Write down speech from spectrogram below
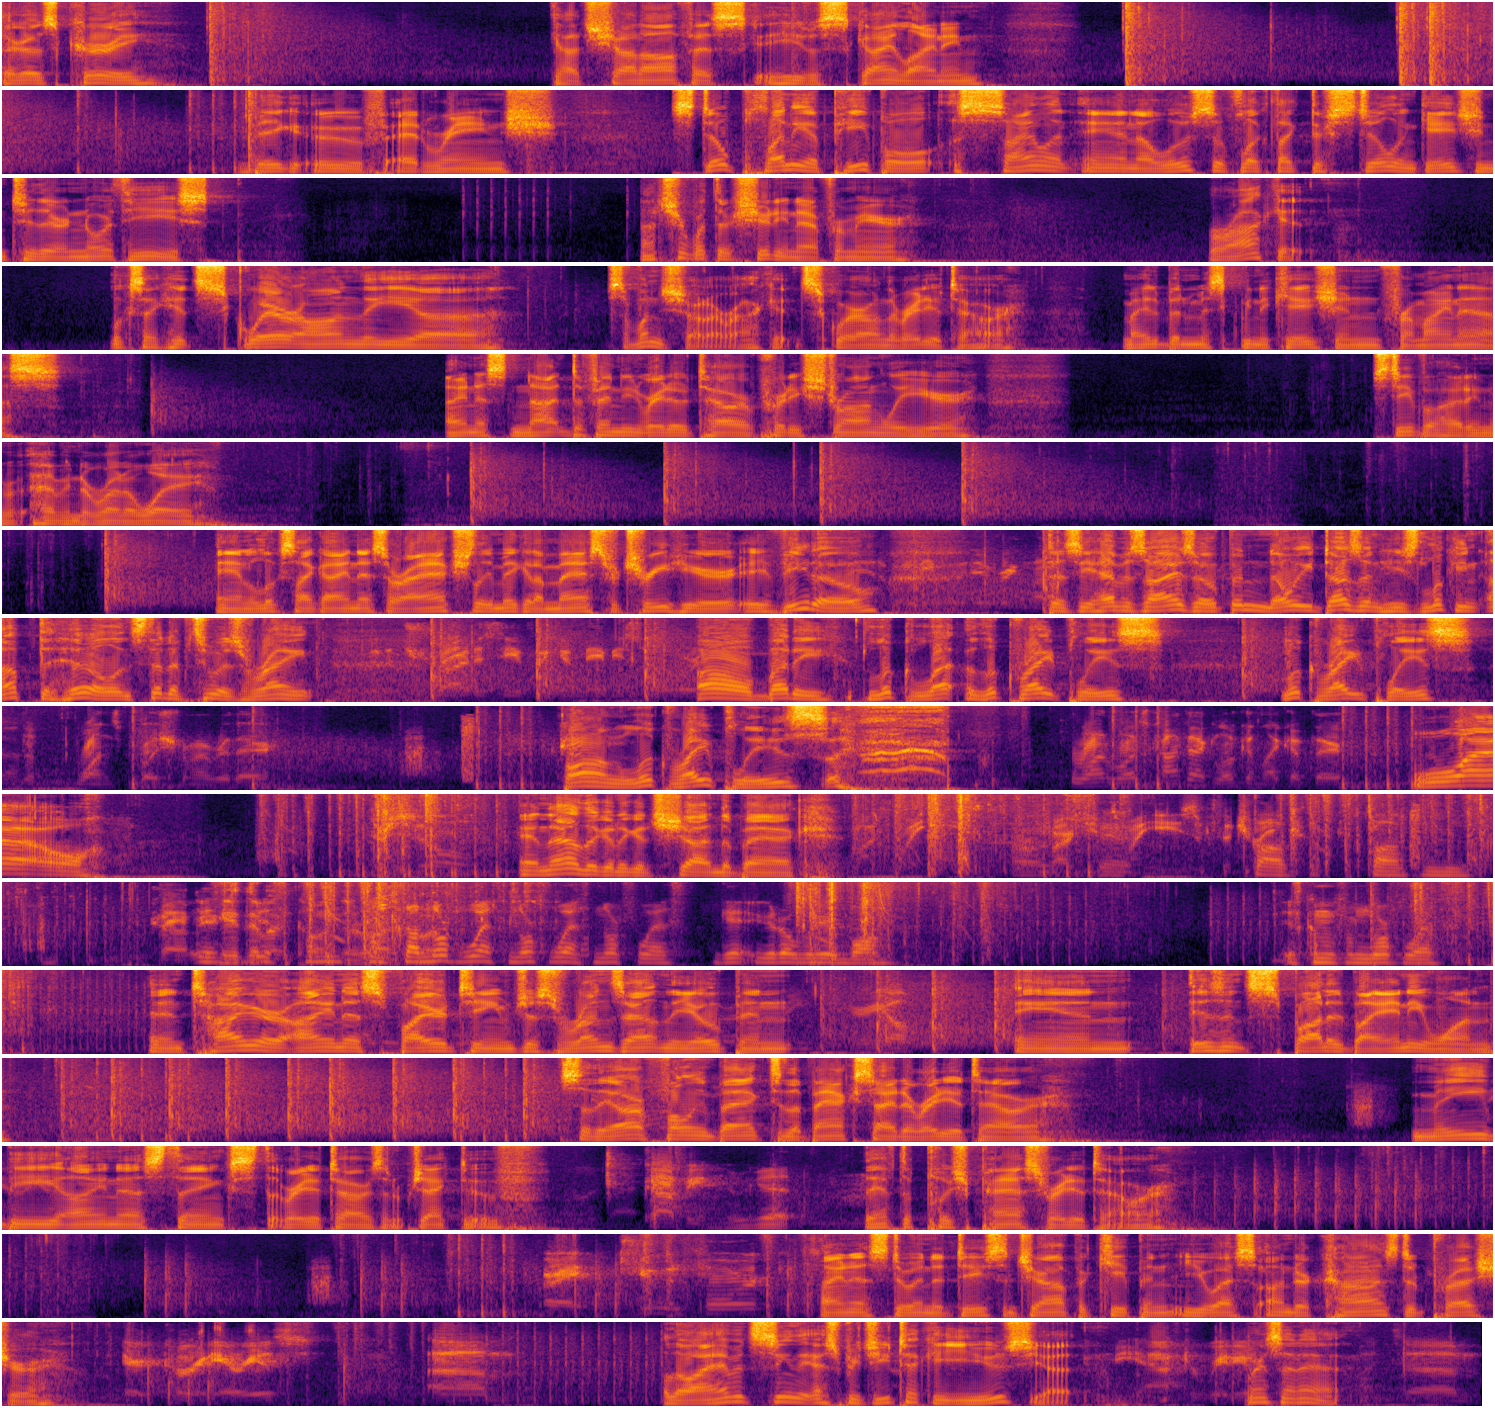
There goes Curry. Got shot off as he was skylining. Big oof at range. Still plenty of people. Silent and Elusive look like they're still engaging to their northeast. Not sure what they're shooting at from here. Rocket. Looks like hit square on the, uh... Someone shot a rocket square on the radio tower. Might have been miscommunication from INS. INS not defending radio tower pretty strongly here. Steve having, having to run away. And it looks like INS are actually making a mass retreat here. Evito, does he have his eyes open? No, he doesn't. He's looking up the hill instead of to his right. Oh, buddy, look le look right, please. Look right, please. One's push from over there. Bong, look right, please. Ron, what's contact looking like up there? wow. And now they're gonna get shot in the back. Talk, talk to me. It's, Okay, they're it's coming from they're some right northwest, northwest, northwest. Get get over here, bomb. It's coming from northwest. An entire INS fire team just runs out in the open and isn't spotted by anyone. So they are falling back to the backside of radio tower. Maybe INS thinks the radio tower is an objective. Copy. Get. They have to push past radio tower. Alright, two and four INS doing a decent job of keeping US under constant pressure. current areas. Um, Although I haven't seen the SPG tech he used yet. Where's that at? um,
